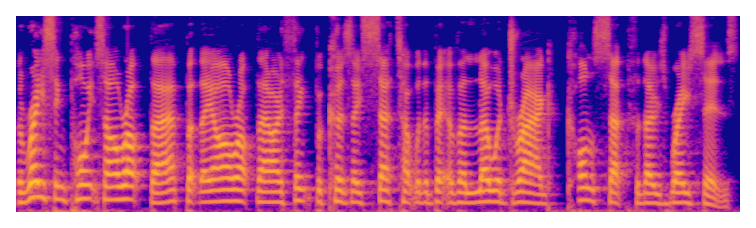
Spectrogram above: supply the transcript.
The Racing Points are up there, but they are up there, I think, because they set up with a bit of a lower drag concept for those races.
